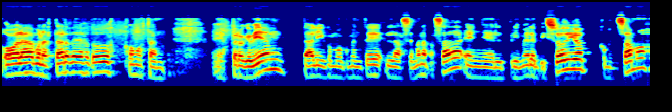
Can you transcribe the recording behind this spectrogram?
Hola, buenas tardes a todos, ¿cómo están? espero que bien, tal y como comenté la semana pasada en el primer episodio, comenzamos.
